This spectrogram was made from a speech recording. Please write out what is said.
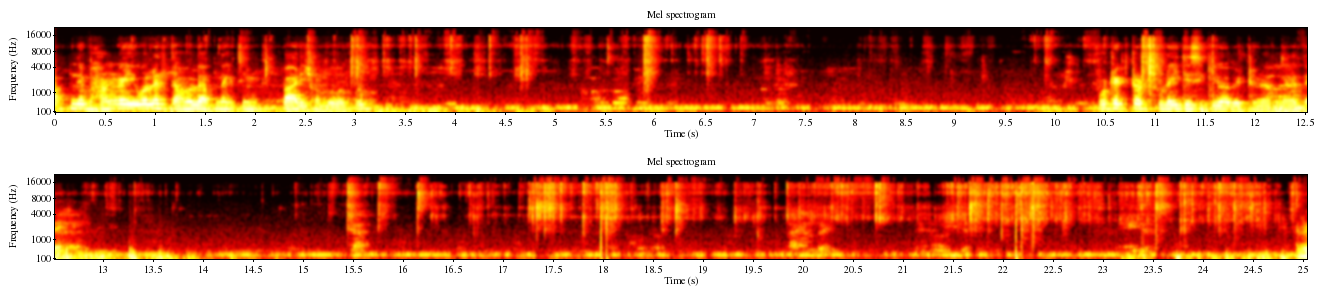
আপনি ভাঙ্গাই বলেন তাহলে আপনাকে চিনতে পারি সম্ভবত প্রোটেক্টর ছুড়াইতেছি কীভাবে একটু আপনারা দেখেন। আমি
